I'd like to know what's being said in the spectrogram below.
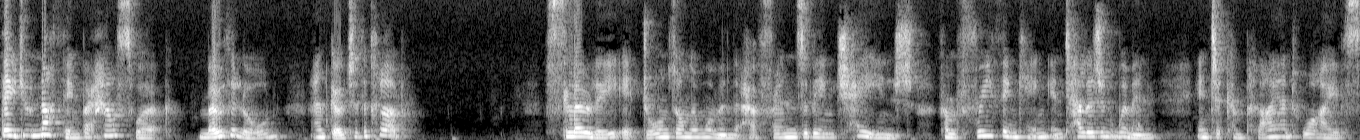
They do nothing but housework, mow the lawn, and go to the club. Slowly it dawns on the woman that her friends are being changed from free thinking, intelligent women into compliant wives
